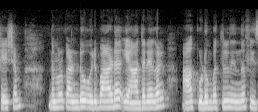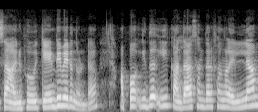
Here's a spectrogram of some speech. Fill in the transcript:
ശേഷം നമ്മൾ കണ്ടു ഒരുപാട് യാതനകൾ ആ കുടുംബത്തിൽ നിന്ന് ഫിസ അനുഭവിക്കേണ്ടി വരുന്നുണ്ട്. അപ്പോൾ ഇത് ഈ കഥാസന്ദർഭങ്ങളെല്ലാം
